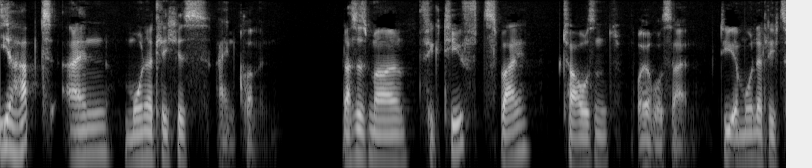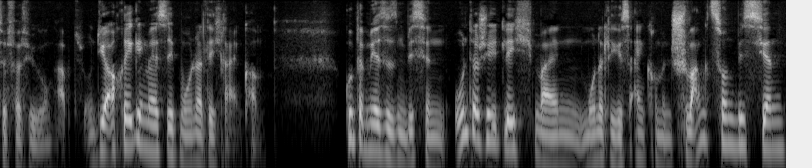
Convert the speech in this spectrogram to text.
Ihr habt ein monatliches Einkommen. Lass es mal fiktiv 2000 Euro sein, die ihr monatlich zur Verfügung habt und die auch regelmäßig monatlich reinkommen. Gut, bei mir ist es ein bisschen unterschiedlich. Mein monatliches Einkommen schwankt so ein bisschen.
